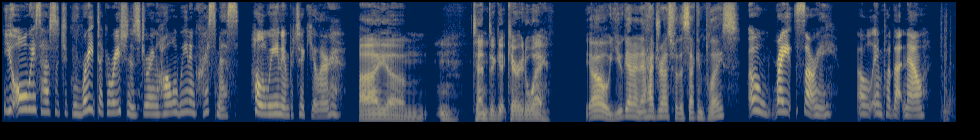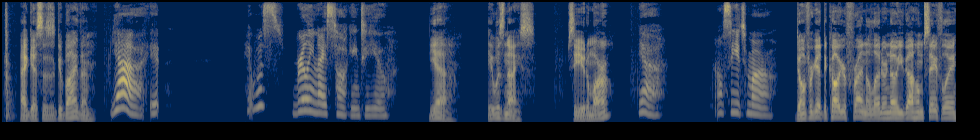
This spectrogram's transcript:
You always have such great decorations during Halloween and Christmas. Halloween in particular. I, um, tend to get carried away. Yo, you got an address for the second place? Oh, right, sorry. I'll input that now. I guess this is goodbye then. Yeah, it. It was really nice talking to you. Yeah, it was nice. See you tomorrow? Yeah. I'll see you tomorrow. Don't forget to call your friend and let her know you got home safely.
